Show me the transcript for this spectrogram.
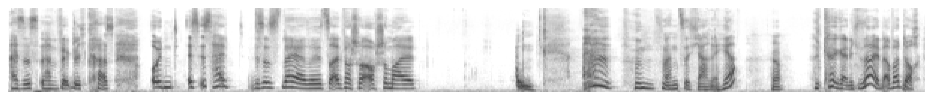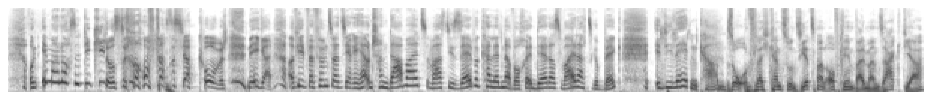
Also es war wirklich krass. Und es ist halt, das ist, naja, jetzt einfach schon auch schon mal 25 Jahre her. Das kann gar nicht sein, aber doch. Und immer noch sind die Kilos drauf. Das ist ja komisch. Nee, egal. Auf jeden Fall 25 Jahre her. Und schon damals war es dieselbe Kalenderwoche, in der das Weihnachtsgebäck in die Läden kam. So, und vielleicht kannst du uns jetzt mal aufklären, weil man sagt ja,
